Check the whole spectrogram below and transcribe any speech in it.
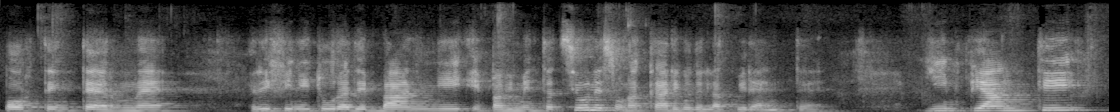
porte interne, rifinitura dei bagni e pavimentazione sono a carico dell'acquirente. Gli impianti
